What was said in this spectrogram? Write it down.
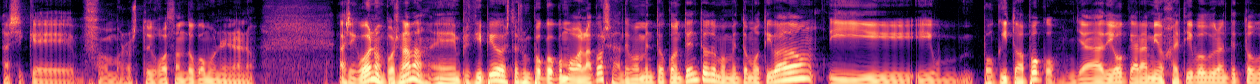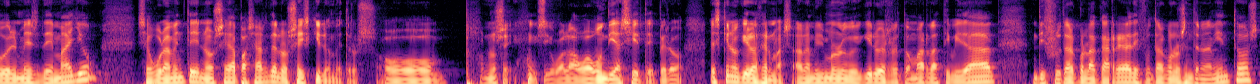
Así que, bueno, estoy gozando como un enano. Así que bueno, pues nada, en principio esto es un poco como va la cosa. De momento contento, de momento motivado y, poquito a poco. Ya digo que ahora mi objetivo durante todo el mes de mayo seguramente no sea pasar de los 6 kilómetros o no sé, igual hago algún día 7, pero es que no quiero hacer más. Ahora mismo lo que quiero es retomar la actividad, disfrutar con la carrera, disfrutar con los entrenamientos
